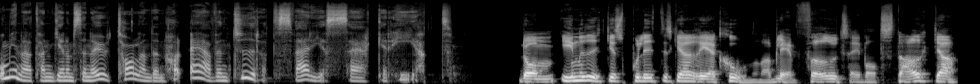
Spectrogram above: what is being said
och menar att han genom sina uttalanden har äventyrat Sveriges säkerhet. De inrikespolitiska reaktionerna blev förutsägbart starka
